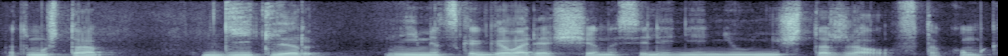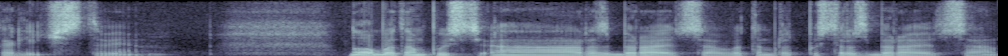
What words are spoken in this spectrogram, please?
Потому что Гитлер немецкоговорящее население не уничтожал в таком количестве. Но об этом пусть а, разбираются, в этом пусть разбираются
